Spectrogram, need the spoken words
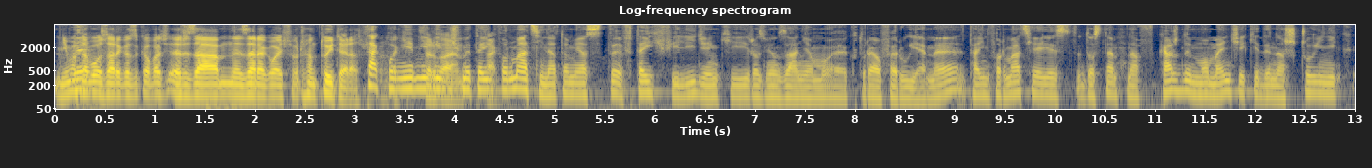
Nie My- można było zareagować, e, za, zareagować, przepraszam, tu i teraz. tak, bo nie, nie przerwałem. mieliśmy tej Tak. informacji, natomiast w tej chwili dzięki rozwiązaniom, e, które oferujemy, ta informacja jest dostępna w każdym momencie, kiedy nasz czujnik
